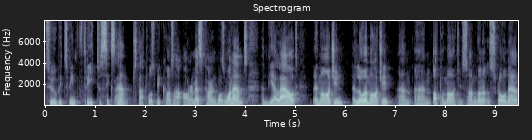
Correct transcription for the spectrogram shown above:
to between 3 to 6 amps. That was because our RMS current was 1 amps and we allowed a margin, a lower margin and an upper margin. So I'm going to scroll down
